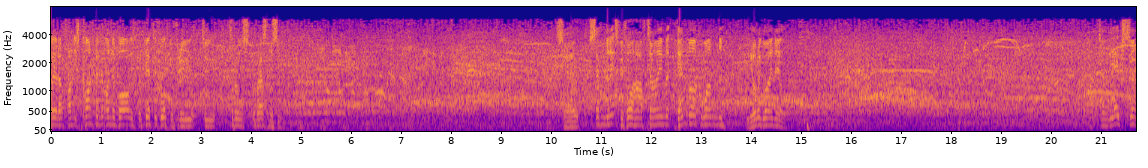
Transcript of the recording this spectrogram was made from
player up front. He's confident on the ball. He's prepared to go through to Troels Rasmussen. So, seven minutes before half time, Denmark 1, Uruguay nil. The edge soon.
